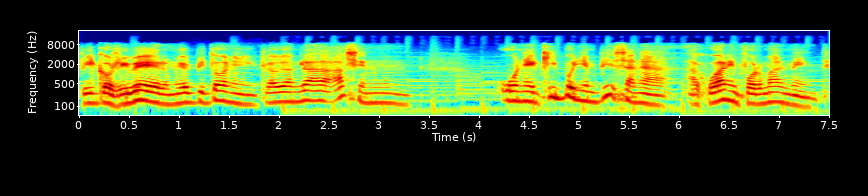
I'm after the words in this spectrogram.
Fico Rivero, Miguel Pitón y Claudio Anglada hacen un, equipo y empiezan a, jugar informalmente.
